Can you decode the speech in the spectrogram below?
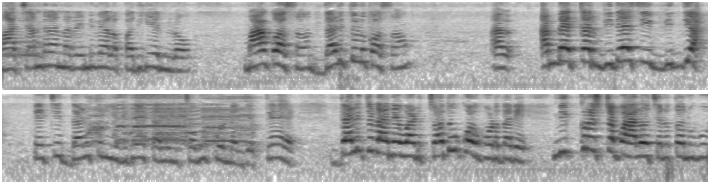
మా చంద్రన్న రెండు వేల పదిహేనులో మా కోసం దళితుల కోసం అంబేద్కర్ విదేశీ విద్య తెచ్చి దళితుల్ని విదేశాలను చదువుకోండి అని చెప్తే దళితుడు అనేవాడు చదువుకోకూడదని నికృష్టపు ఆలోచనతో నువ్వు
